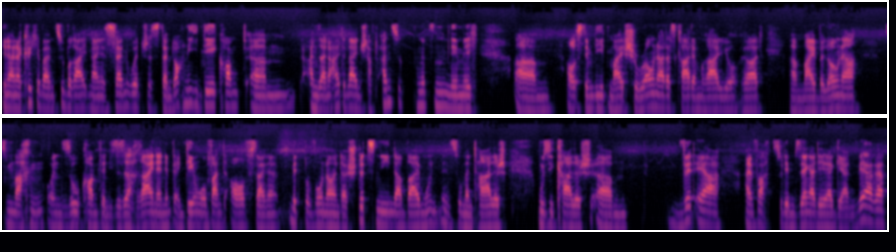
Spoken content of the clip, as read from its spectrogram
in einer Küche beim Zubereiten eines Sandwiches dann doch eine Idee kommt, ähm, an seine alte Leidenschaft anzuknüpfen, nämlich ähm, aus dem Lied My Sharona, das gerade im Radio hört, äh, My Bellona zu machen. Und so kommt er in diese Sache rein. Er nimmt ein Demoband auf, seine Mitbewohner unterstützen ihn dabei, instrumentalisch, musikalisch ähm, wird er einfach zu dem Sänger, der er gern wäre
